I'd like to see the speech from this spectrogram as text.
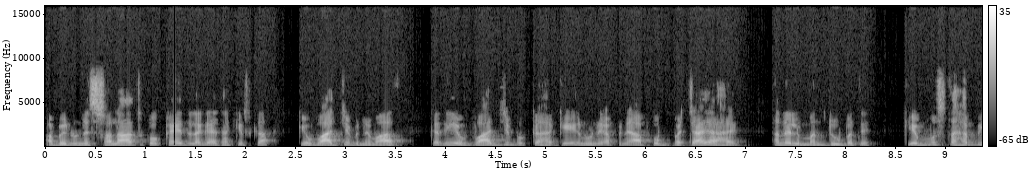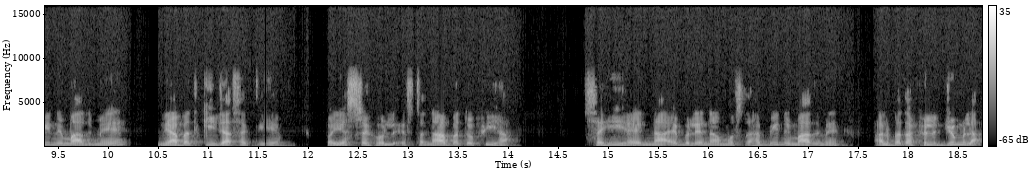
अब इन्होंने सलाद को कैद लगाया था किसका? कि वाजिब नमाज़। कहते ये वाजिब कह के इन्होंने अपने आप को बचाया है, अनिल मंदूबत, कि मुस्तहबी नमाज़ में नियाबत की जा सकती है। फयसहुल इस्तनाबत फ़ीहा। सही है नायब लेना मुस्तहबी नमाज़ में अलबत् फिल जुमला।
